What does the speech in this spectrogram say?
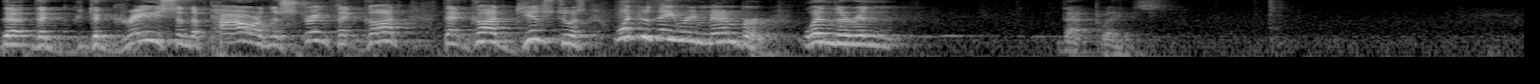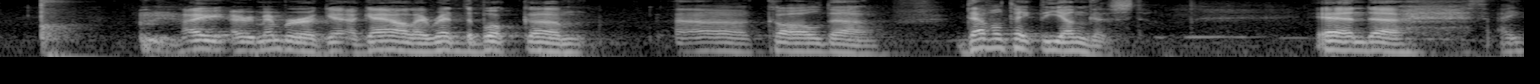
the, the, the grace and the power and the strength that God, that God gives to us? What do they remember when they're in that place? I, I remember a, a, gal, I read the book um, uh, called uh, Devil Take the Youngest. And uh, I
